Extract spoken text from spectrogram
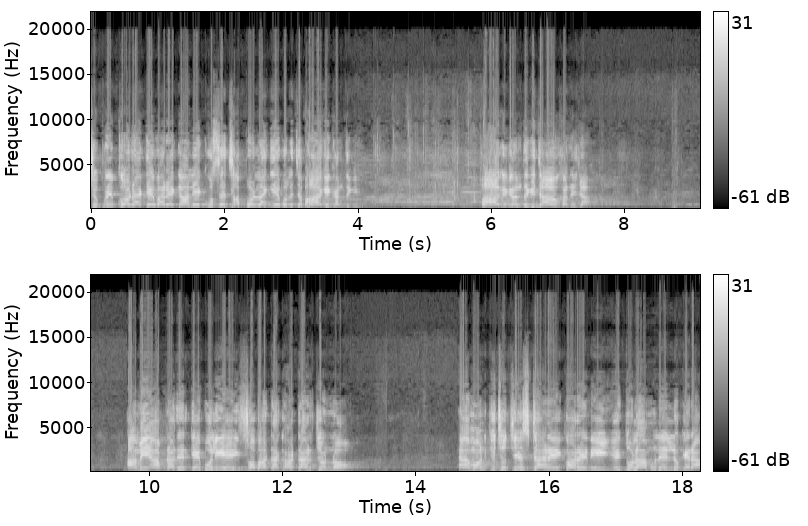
সুপ্রিম কোর্ট একেবারে গালে কষে ছাপ্পড় লাগিয়ে বলেছে, ভাগ এখান থেকে। ভাগ এখান থেকে, যা ওখানে যা। আমি আপনাদেরকে বলি, এই সভাটা ঘাটার জন্য। এমন কিছু চেষ্টা নেই করেনি এই তোলামূলের লোকেরা।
